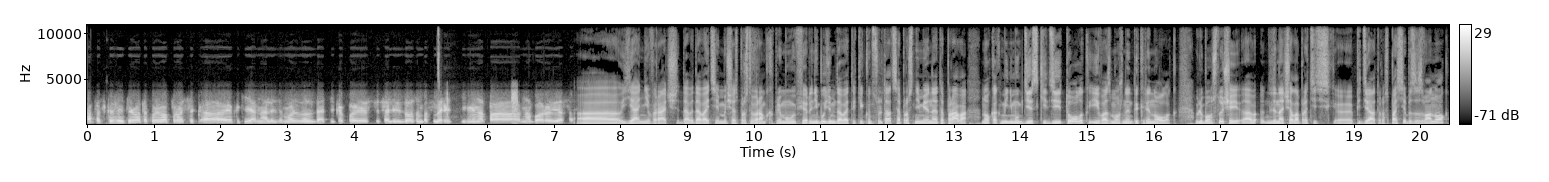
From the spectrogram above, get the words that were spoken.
А подскажите, вот такой вопросик. А какие анализы можно сдать и какой специалист должен посмотреть именно по набору веса? А, я не врач. давайте мы сейчас просто в рамках прямого эфира не будем давать такие консультации, я просто не имею на это права, но как минимум детский диетолог и, возможно, эндокринолог. В любом случае, а, для начала обратитесь к э, педиатру. Спасибо за звонок.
